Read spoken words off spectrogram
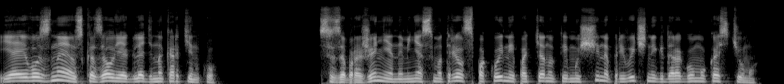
«Я его знаю», — сказал я, глядя на картинку. С изображения на меня смотрел спокойный подтянутый мужчина, привычный к дорогому костюму.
